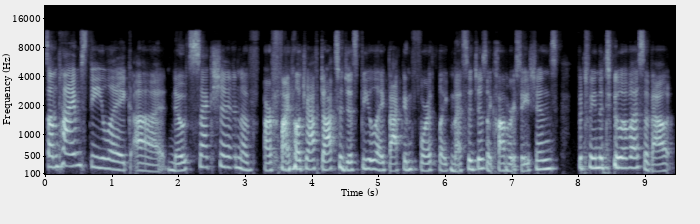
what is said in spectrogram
sometimes the like uh notes section of our final draft docs would just be like back and forth like messages, like conversations between the two of us about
